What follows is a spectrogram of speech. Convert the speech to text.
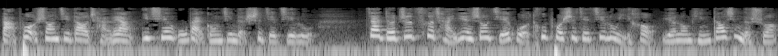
打破双季稻产量一千五百公斤的世界纪录。在得知测产验收结果突破世界纪录以后，袁隆平高兴地说：“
